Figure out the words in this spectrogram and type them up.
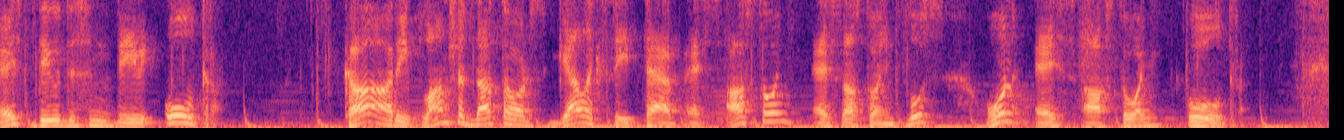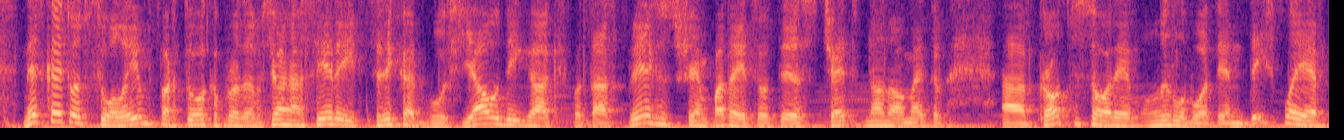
S22 Ultra kā arī planšetdators Galaxy Tab S8, S8 Plus un S8 Ultra. Neskaitot solījumu par to, ka, protams, jaunās ierīces Richard, būs jaudīgākas par tās priekšsakām, pateicoties 4 nanometru procesoriem un uzlabotiem displejiem,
